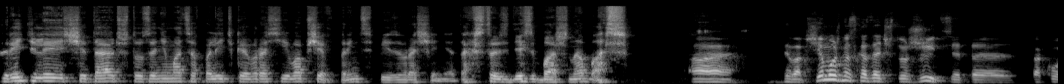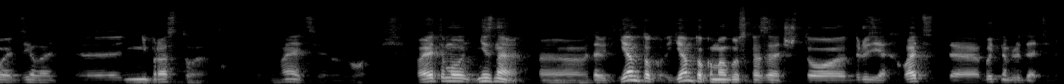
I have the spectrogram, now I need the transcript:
зрители считают, что заниматься политикой в России вообще, в принципе, извращение. Так что здесь баш на баш. А, да вообще можно сказать, что жить – это такое дело э, непростое, понимаете? Вот. Поэтому, не знаю, э, Давид, я вам, только, я вам только могу сказать, что, друзья, хватит э, быть наблюдателем.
